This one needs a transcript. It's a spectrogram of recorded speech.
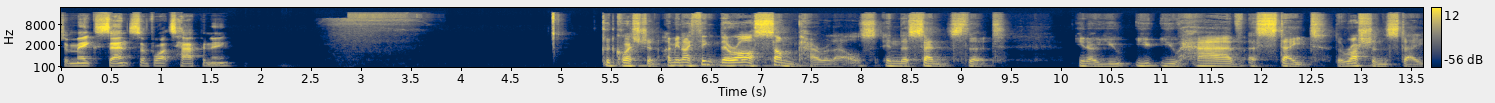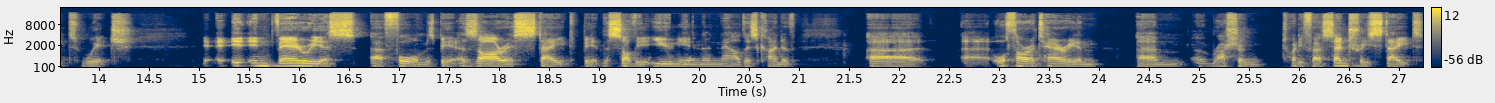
to make sense of what's happening? Good question. I mean, I think there are some parallels in the sense that, you know, you you you have a state, the Russian state, which in various uh, forms, be it a czarist state, be it the Soviet Union, and now this kind of uh, uh, authoritarian um, Russian 21st century state,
